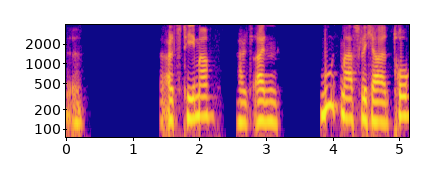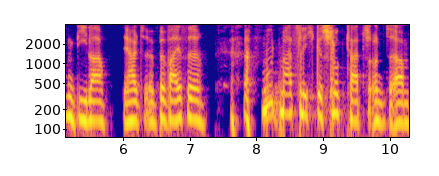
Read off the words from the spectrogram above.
äh, als Thema halt ein mutmaßlicher Drogendealer, der halt äh, Beweise so. mutmaßlich geschluckt hat und ähm,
